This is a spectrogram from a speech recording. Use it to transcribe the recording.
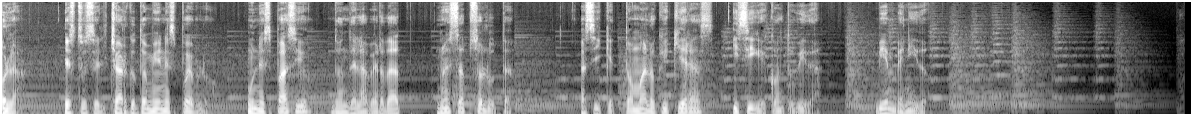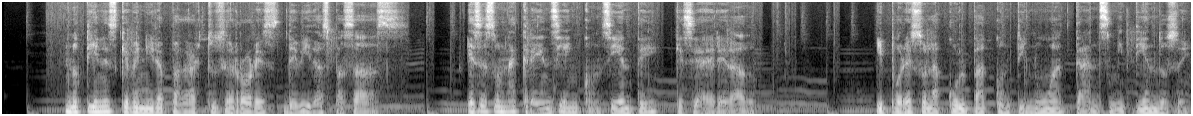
Hola, esto es El Charco también es pueblo, un espacio donde la verdad no es absoluta. Así que toma lo que quieras y sigue con tu vida. Bienvenido. No tienes que venir a pagar tus errores de vidas pasadas. Esa es una creencia inconsciente que se ha heredado. Y por eso la culpa continúa transmitiéndose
